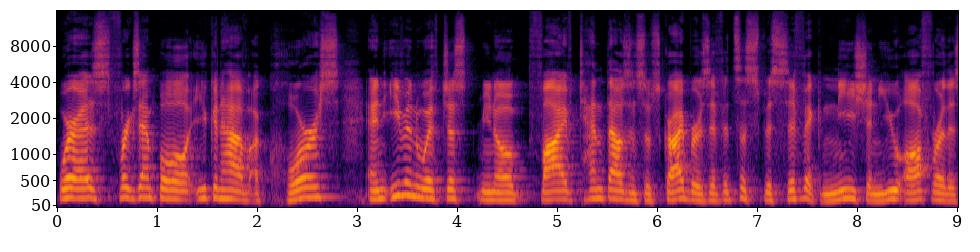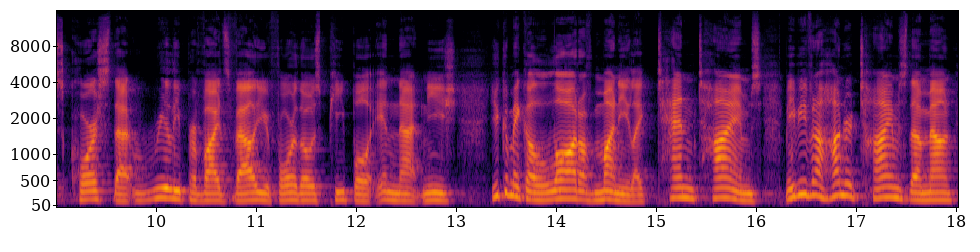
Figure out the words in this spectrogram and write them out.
Whereas, for example, you can have a course, and even with just, you know, five, 10,000 subscribers, if it's a specific niche and you offer this course that really provides value for those people in that niche, you can make a lot of money, like 10 times, maybe even 100 times the amount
